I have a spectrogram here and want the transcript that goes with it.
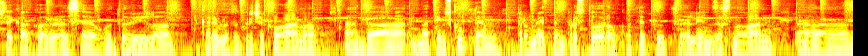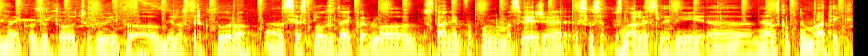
vsekakor se je ugotovilo, kar je bilo tudi pričakovano, da na tem skupnem prometnem prostoru, kot je tudi Len zasnovan, rekel, za to čudovito belo strukturo, se je sploh zdaj, ko je bilo stanje popolnoma sveže, so se poznale sledi dejansko pneumatik,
